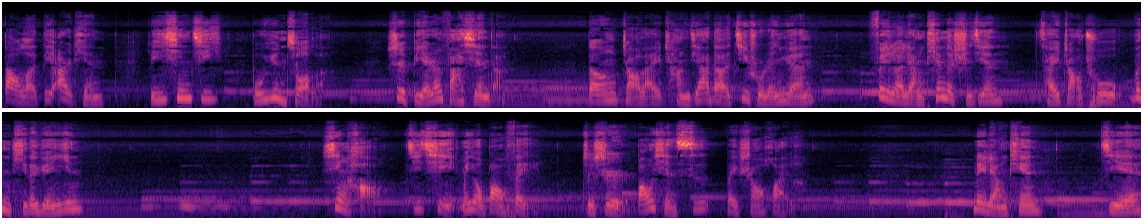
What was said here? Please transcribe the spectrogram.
到了第二天，离心机不运作了，是别人发现的。等找来厂家的技术人员，费了两天的时间才找出问题的原因。幸好机器没有报废，只是保险丝被烧坏了。那两天，杰。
